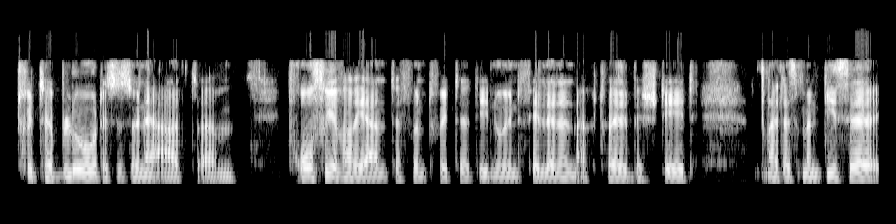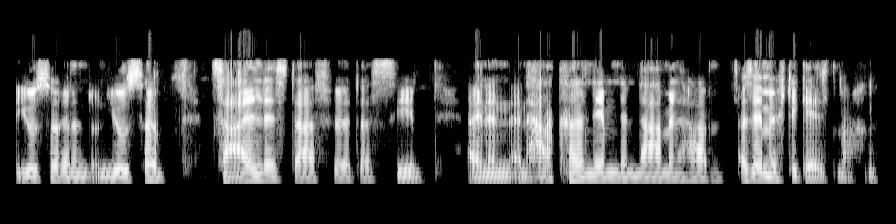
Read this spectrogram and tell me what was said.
Twitter Blue. Das ist so eine Art ähm, Profi-Variante von Twitter, die nur in vier Ländern aktuell besteht, äh, dass man diese Userinnen und User zahlen lässt dafür, dass sie einen, einen Hakel neben dem Namen haben. Also er möchte Geld machen.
